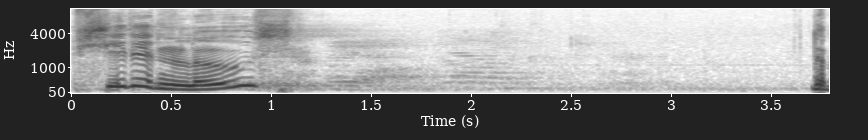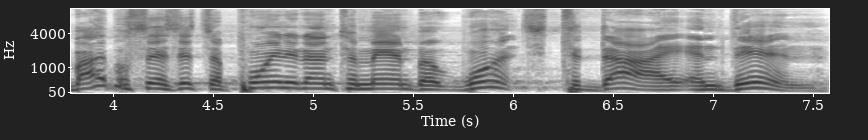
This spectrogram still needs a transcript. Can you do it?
She didn't lose. The Bible says it's appointed unto man but once to die, and then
